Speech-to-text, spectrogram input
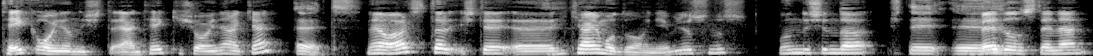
Tek oynanışta yani tek kişi oynarken evet ne var? Star, işte e, hikaye modunu oynayabiliyorsunuz. Bunun dışında işte e, Battles denen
